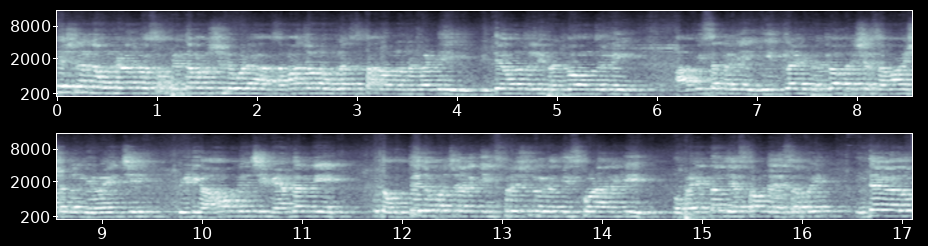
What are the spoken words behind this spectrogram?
ఇన్స్పిరేషనల్గా ఉండడం కోసం పెద్ద మనుషులు కూడా సమాజంలో ఉన్నత స్థానంలో ఉన్నటువంటి విద్యావంతుల్ని ప్రతిభావంతుల్ని ఆఫీసర్లని ఇట్లాంటి ప్రతిభా పరీక్ష సమావేశాలను నిర్వహించి వీటికి ఆహ్వానించి మీ అందరినీ కొంత ఉత్తేజపరచడానికి ఇన్స్పిరేషనల్గా తీసుకోవడానికి ఒక ప్రయత్నం చేస్తూ ఉంటుంది ఎస్ఎఫ్ఐ ఇంతేకాదు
